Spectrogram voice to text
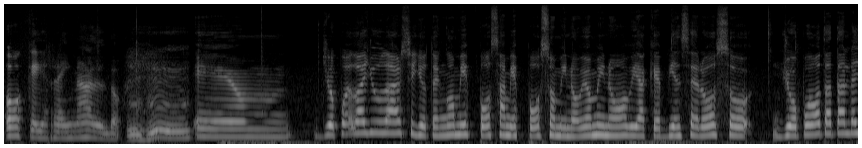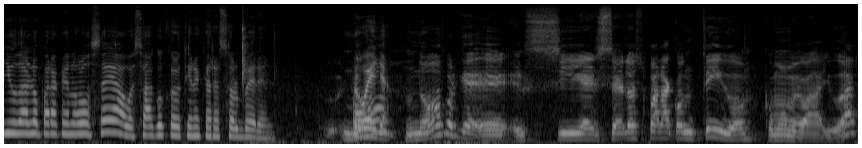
Ok, Reinaldo. Em, yo puedo ayudar si yo tengo a mi esposa, mi esposo, mi novio, mi novia, que es bien celoso. ¿Yo puedo tratar de ayudarlo para que no lo sea o es algo que lo tiene que resolver él? No, o ella. No, porque eh, si el celo es para contigo, ¿cómo me vas a ayudar?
